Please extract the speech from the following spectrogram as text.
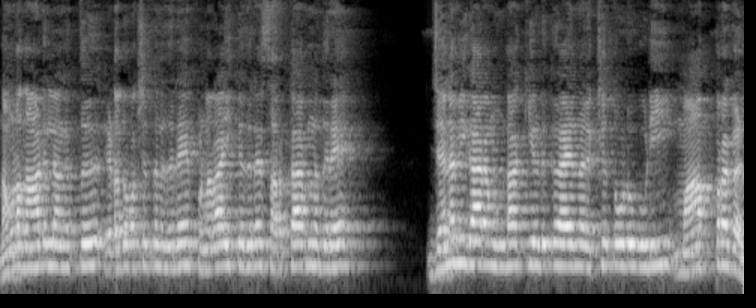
നമ്മുടെ നാടിനകത്ത് ഇടതുപക്ഷത്തിനെതിരെ പിണറായിക്കെതിരെ സർക്കാരിനെതിരെ ജനവികാരം ഉണ്ടാക്കിയെടുക്കുക എന്ന ലക്ഷ്യത്തോടുകൂടി മാപ്രകൾ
